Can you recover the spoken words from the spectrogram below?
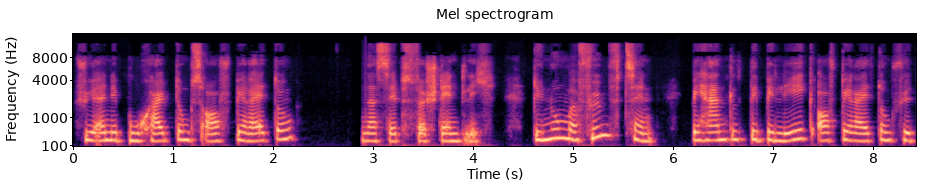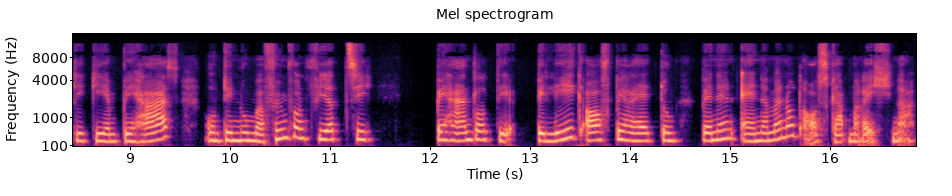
für eine Buchhaltungsaufbereitung? Na, selbstverständlich. Die Nummer 15 behandelt die Belegaufbereitung für die GmbHs und die Nummer 45 behandelt die Belegaufbereitung bei einem Einnahmen- und Ausgabenrechner.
